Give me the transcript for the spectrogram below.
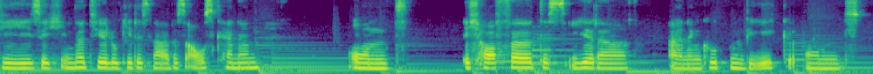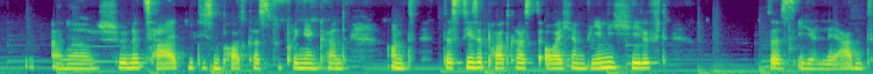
die sich in der Theologie des Leibes auskennen. Und ich hoffe, dass ihr da einen guten Weg und eine schöne Zeit mit diesem Podcast verbringen könnt und dass dieser Podcast euch ein wenig hilft, dass ihr lernt,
